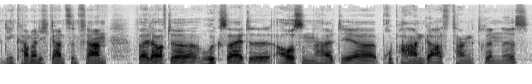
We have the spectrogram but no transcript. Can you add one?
Den kann man nicht ganz entfernen, weil da auf der Rückseite außen halt der Propangastank drin ist.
